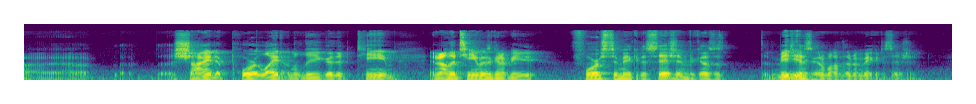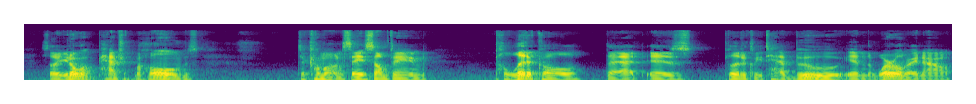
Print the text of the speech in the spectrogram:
uh, shine a poor light on the league or the team, and now the team is going to be forced to make a decision because the media is going to want them to make a decision. So you don't want Patrick Mahomes to come out and say something political that is politically taboo in the world right now,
